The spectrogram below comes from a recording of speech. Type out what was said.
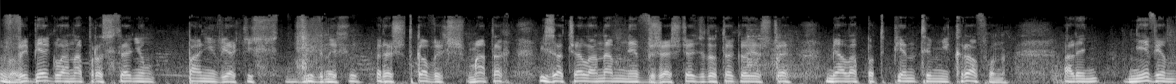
Wybiegła na proscenium pani w jakichś dziwnych, resztkowych szmatach i zaczęła na mnie wrzeszczeć. Do tego jeszcze miała podpięty mikrofon. Ale nie wiem,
